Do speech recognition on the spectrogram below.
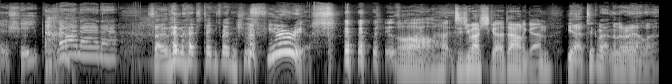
uh, sheep." La, la, la. So then I had to take her to bed, and she was furious. She was Oh, did you manage to get her down again? yeah, it took about another hour,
